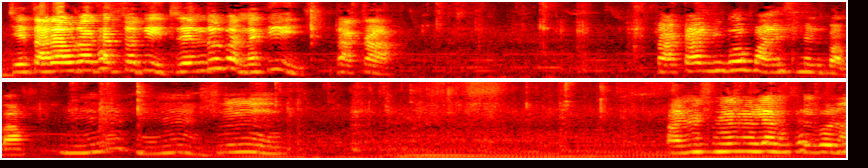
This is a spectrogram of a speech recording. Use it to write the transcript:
যে তাড়াহুড়া খাচ্ছ কি ট্রেন ধরবার নাকি? টাকা? টাকা নিব পানিশমেন্ট পাবা। হুম হুম। হুম পানিশমেন্ট হলে আমি খেলব না।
